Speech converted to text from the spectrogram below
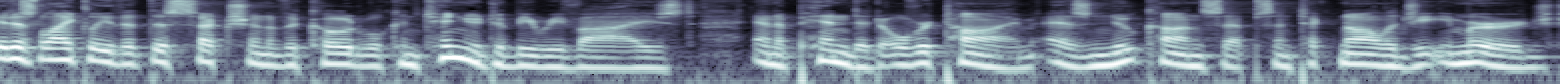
It is likely that this section of the code will continue to be revised and appended over time as new concepts and technology emerge,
